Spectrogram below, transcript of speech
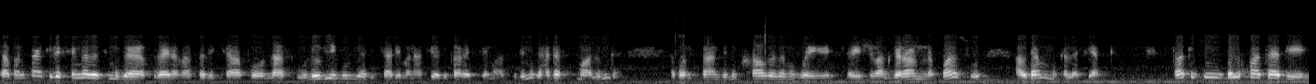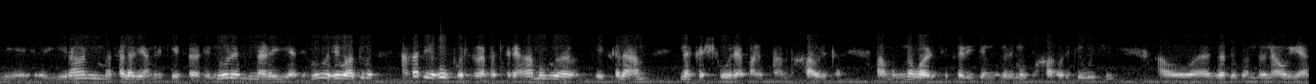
د افغانستان کې څنګه د موږ خدای نه خاصه د چا په لاس ولوي یا د چا د منافع لپاره استعمال دي موږ هدف معلوم ده. افغانستان د موږ خاور د موږ د اشغالګرانو نه پاسو او د مکلفیت شو بل خواته د ایران مسله د امریکای سره د نور نړۍ یا د نور هیوادونو هغه د یو پر رابط لري. هغه موږ هیڅ کله هم نه کشور افغانستان په خاور کې موږ نه غواړو چې کړي د موږ په خاور کې وسی او زده بندونه او یا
